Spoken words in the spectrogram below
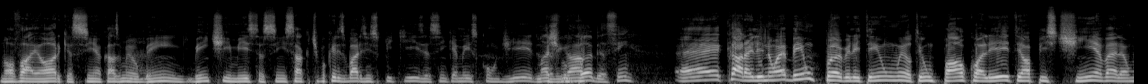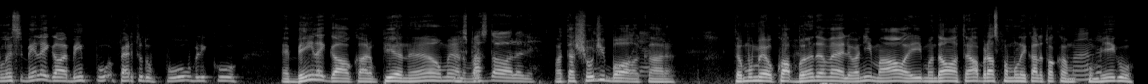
Nova York, assim, a casa, meu, bem, bem intimista, assim, saca? Tipo aqueles barzinhos speakeasy, assim, que é meio escondido, Mas tá tipo um pub assim? É, cara, ele não é bem um pub, ele tem um, meu, tem um palco ali, tem uma pistinha, velho, é um lance bem legal, é bem perto do público, é bem legal, cara, um pianão, Um mano, vai espaço da hora ali. Vai tá show de bola, cara. Tamo, meu, com a banda, velho, animal aí. Mandar um, até um abraço pra molecada toca Manda. comigo.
